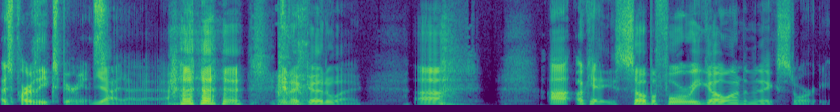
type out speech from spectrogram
as part of the experience Yeah, yeah, yeah, yeah. in a good way. Uh, uh, okay. So before we go on to the next story,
